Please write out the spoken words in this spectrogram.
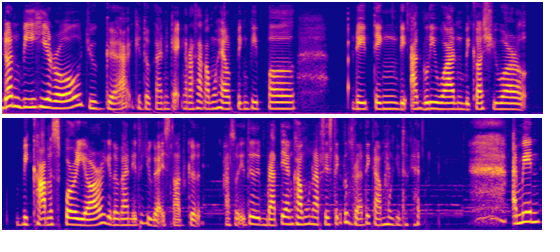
don't be hero juga gitu kan. Kayak ngerasa kamu helping people dating the ugly one because you are become superior gitu kan. Itu juga is not good Maksud itu berarti yang kamu narsistik itu berarti kamu gitu kan. I mean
